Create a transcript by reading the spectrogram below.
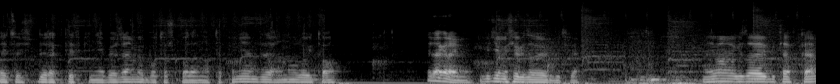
Tutaj coś dyrektywki nie bierzemy, bo to szkoda na to pieniędzy. Anuluj to. I zagrajmy. Widzimy się widzowie w bitwie. No i mamy widzowie bitewkę.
